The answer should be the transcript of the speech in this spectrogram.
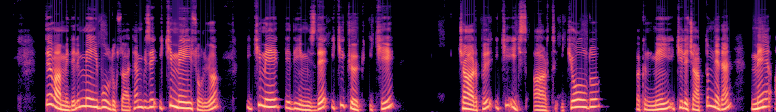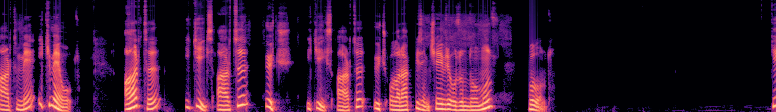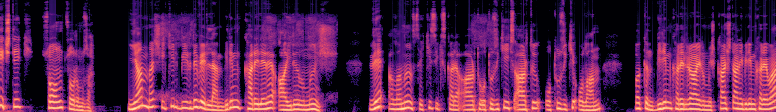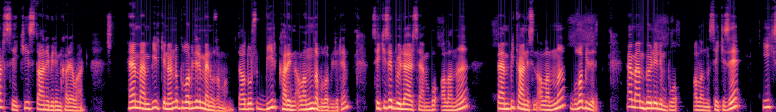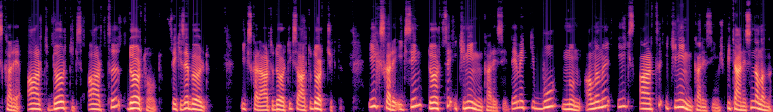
Devam edelim. M'yi bulduk zaten. Bize 2m'yi soruyor. 2m dediğimizde 2 kök 2 çarpı 2x artı 2 oldu. Bakın m'yi 2 ile çarptım. Neden? m artı m 2m oldu. Artı 2x artı 3. 2x artı 3 olarak bizim çevre uzunluğumuz bulundu. Geçtik son sorumuza. Yanda şekil 1'de verilen birim karelere ayrılmış ve alanı 8x kare artı 32x artı 32 olan bakın birim karelere ayrılmış. Kaç tane birim kare var? 8 tane birim kare var. Hemen bir kenarını bulabilirim ben o zaman. Daha doğrusu bir karenin alanını da bulabilirim. 8'e bölersem bu alanı ben bir tanesinin alanını bulabilirim. Hemen bölelim bu alanı 8'e. x kare artı 4x artı 4 oldu. 8'e böldüm. X kare artı 4x artı 4 çıktı. x kare x'in 4 ise 2'nin karesi. Demek ki bunun alanı x artı 2'nin karesiymiş. Bir tanesinin alanı.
